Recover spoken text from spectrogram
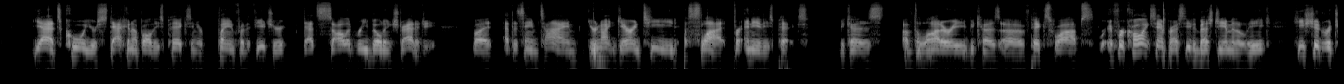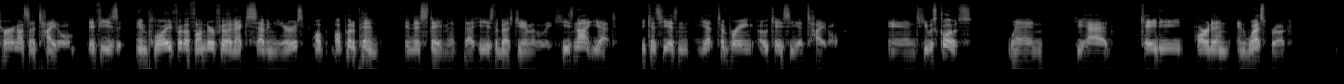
Yeah, it's cool you're stacking up all these picks and you're playing for the future. That's solid rebuilding strategy but at the same time, you're not guaranteed a slot for any of these picks because of the mm-hmm. lottery, because of pick swaps. If we're calling Sam Presti the best GM in the league, he should return us a title. If he's employed for the Thunder for the next seven years, I'll, I'll put a pin in this statement that he is the best GM in the league. He's not yet, because he hasn't yet to bring OKC a title. And he was close when he had KD, Harden, and Westbrook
